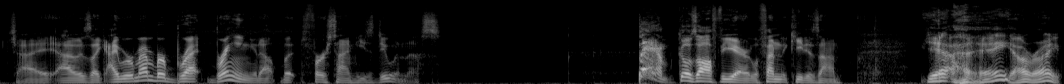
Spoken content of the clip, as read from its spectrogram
Which I, I was like, I remember Bret bringing it up, but first time he's doing this. Bam! Goes off the air. LaFemme Nikita's on. Yeah. Hey. All right.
